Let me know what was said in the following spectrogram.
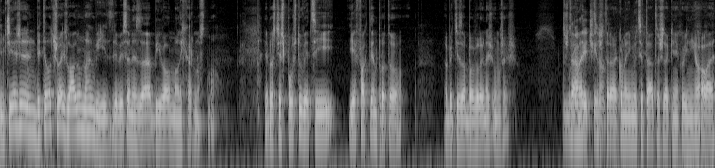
Mně přijde, že by toho člověk zvládl mnohem víc, kdyby se nezabýval malicharnostma. Je prostě spoustu věcí je fakt jen proto, aby tě zabavili, než umřeš. Což teda, ne, což teda jako není můj citát, což je taky něco jiného, ale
